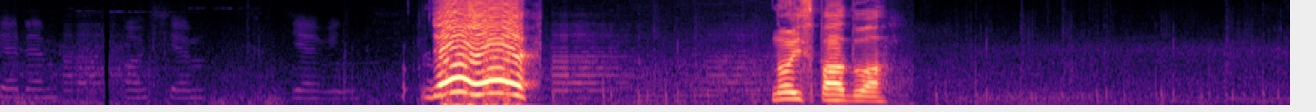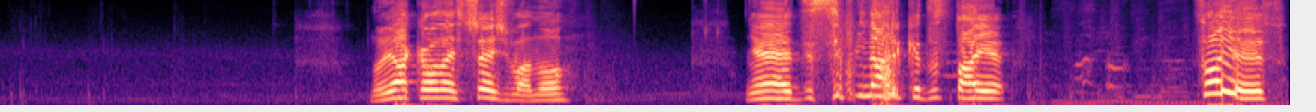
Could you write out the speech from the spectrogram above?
7, 8, 9. Nie! No i spadła. No jaka ona jest trzeźwa, no. Nie, dyscyplinarkę dostaję. Co jest?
